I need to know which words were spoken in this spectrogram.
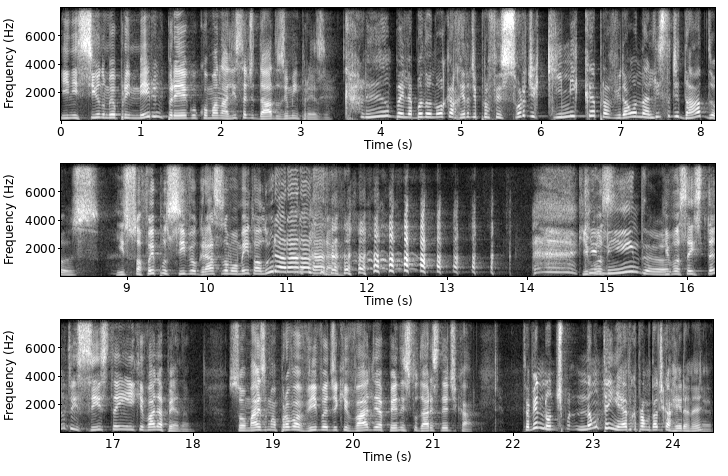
inicio no meu primeiro emprego como analista de dados em uma empresa. Caramba, ele abandonou a carreira de professor de química pra virar um analista de dados. Isso só foi possível graças ao momento alurarararara. que, Que, lindo! que vocês tanto insistem e que vale a pena. Sou mais uma prova viva de que vale a pena estudar e se dedicar. Tá vendo? Não, tipo, não tem época pra mudar de carreira, né?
